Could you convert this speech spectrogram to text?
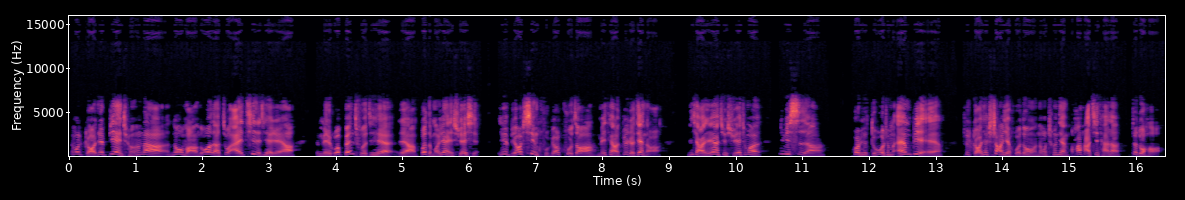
那么搞这编程的、弄网络的、做 IT 的这些人啊，美国本土的这些人啊，不怎么愿意学习，因为比较辛苦、比较枯燥啊，每天要对着电脑。你想人家去学什么？律师啊，或者是读过什么 MBA，去搞一些商业活动，能够成天夸夸其谈的，这多好。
